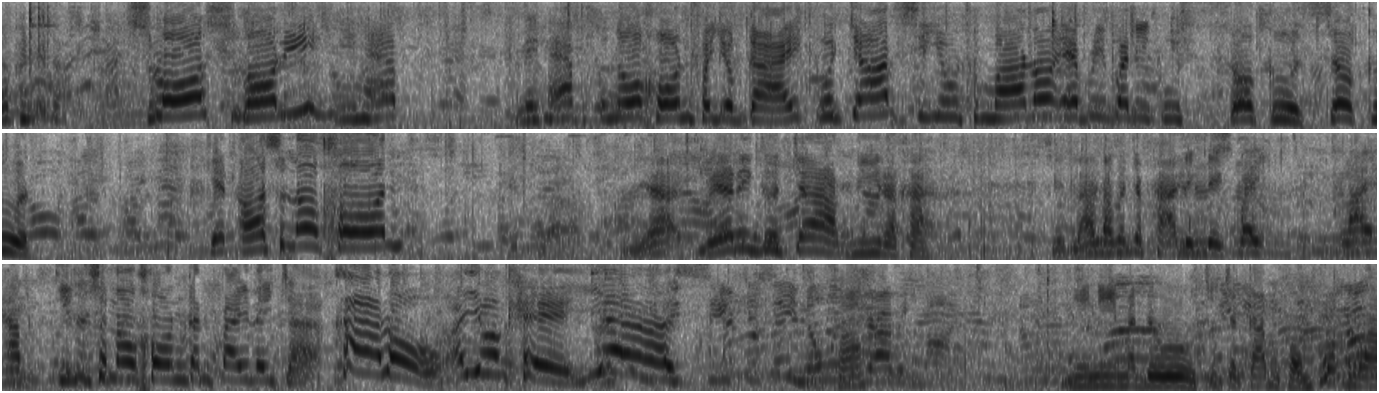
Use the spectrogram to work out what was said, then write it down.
open the door slow slowly we have we have snow cone for you guys good job see you tomorrow everybody good so good so good get all snow cone yeah very good job นี่แหละค่ะ เสร็จแล้วเราก็จะพาเด็กๆไป ไลน์อัพกินสโนว์โคนกันไปเลยจ้ะคาโลอายุโอเค yes Safe to say, no one's Huh? driving mine. นี่นี่มาดูกิจกรรมของพวกเรา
